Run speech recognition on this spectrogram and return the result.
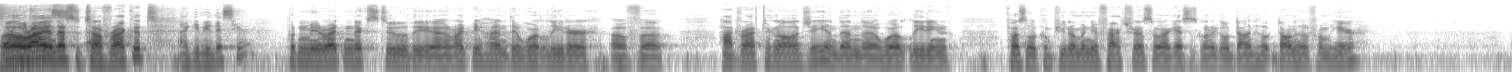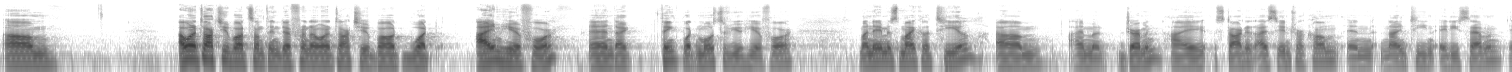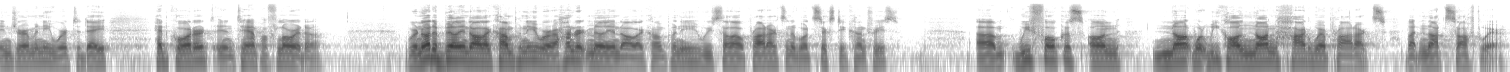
Well, Ryan, that's a tough racket. I give you this here. Putting me right next to the, uh, right behind the world leader of uh, hard drive technology and then the world leading personal computer manufacturer. So I guess it's going to go downhill, downhill from here. Um, I want to talk to you about something different. I want to talk to you about what I'm here for, and I think what most of you are here for. My name is Michael Thiel. Um, I'm a German. I started IC Intracom in 1987 in Germany. We're today headquartered in Tampa, Florida. We're not a billion dollar company, we're a $100 million company. We sell our products in about 60 countries. Um, we focus on not what we call non hardware products, but not software.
